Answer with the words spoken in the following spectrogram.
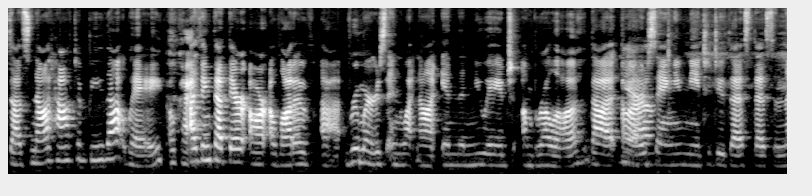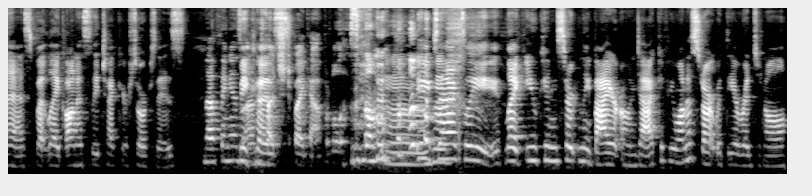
does not have to be that way. okay. I think that there are a lot of uh, rumors and whatnot in the new age umbrella that Yeah. are saying you need to do this, this, and this. But like, honestly, check your sources. Nothing is Because- untouched by capitalism. Mhm. Exactly. Like you can certainly buy your own deck if you want to start with the original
